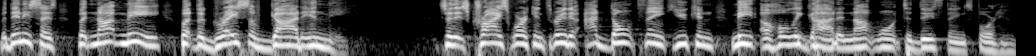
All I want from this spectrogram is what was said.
But then he says, but not me, but the grace of God in me. So it's Christ working through them. I don't think you can meet a holy God and not want to do things for him.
